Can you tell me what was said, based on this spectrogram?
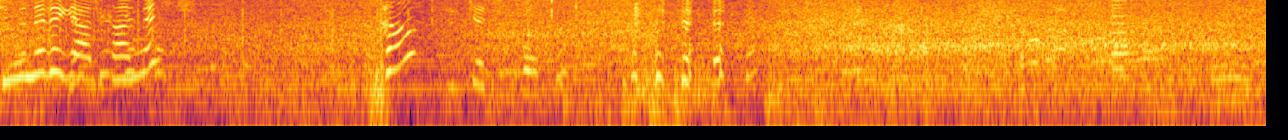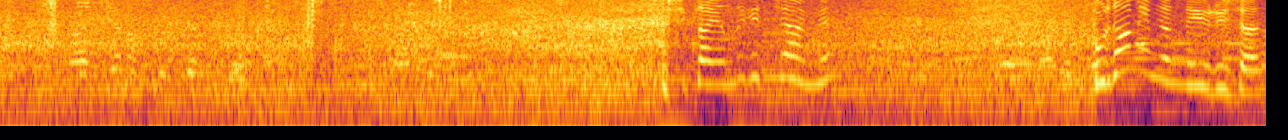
Şimdi nereye geldik anne? Gideceğiz? Işıklar yanında geçecek anne. Buradan mı önüne yürüyeceğiz?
